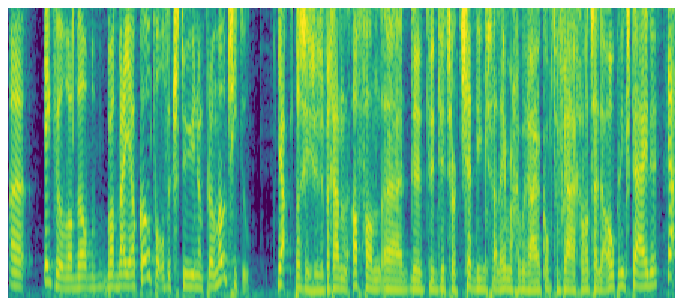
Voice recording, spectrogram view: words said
uh, ik wil wat, wel wat bij jou kopen of ik stuur je een promotie toe. Ja, precies. Dus we gaan af van uh, de, de, dit soort chatdiensten alleen maar gebruiken om te vragen wat zijn de openingstijden. Ja.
